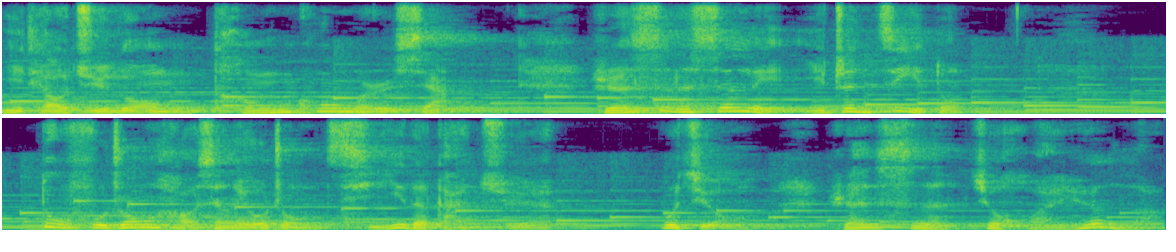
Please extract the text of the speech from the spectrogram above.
一条巨龙腾空而下。任四的心里一阵悸动。肚腹中好像有种奇异的感觉，不久，任四就怀孕了。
